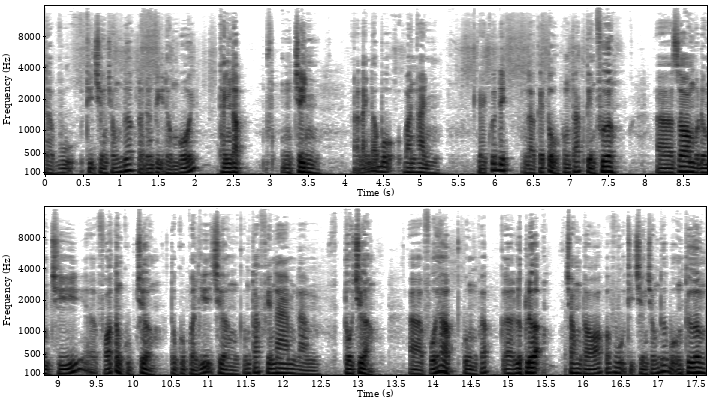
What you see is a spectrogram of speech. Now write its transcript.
là vụ thị trường trong nước là đơn vị đầu mối thành lập trình à, lãnh đạo bộ ban hành cái quyết định là cái tổ công tác tiền phương à, do một đồng chí à, phó tổng cục trưởng tổng cục quản lý thị trường công tác phía nam làm tổ trưởng phối hợp cùng các lực lượng. Trong đó có vụ thị trường trong nước bộ công thương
